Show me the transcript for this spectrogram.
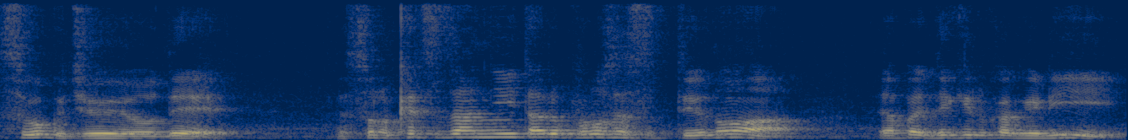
すごく重要でその決断に至るプロセスっていうのはやっぱりできる限り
